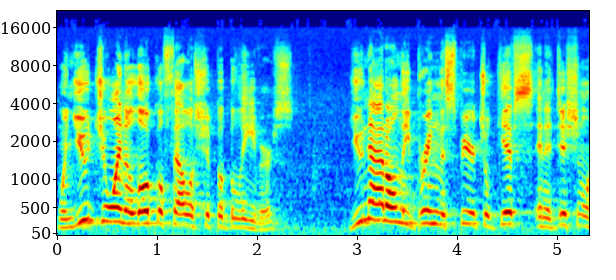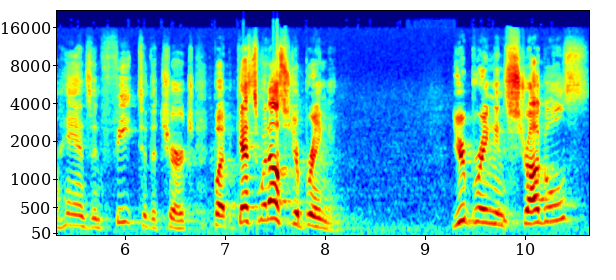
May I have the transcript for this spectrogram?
When you join a local fellowship of believers, you not only bring the spiritual gifts and additional hands and feet to the church, but guess what else you're bringing? You're bringing struggles,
